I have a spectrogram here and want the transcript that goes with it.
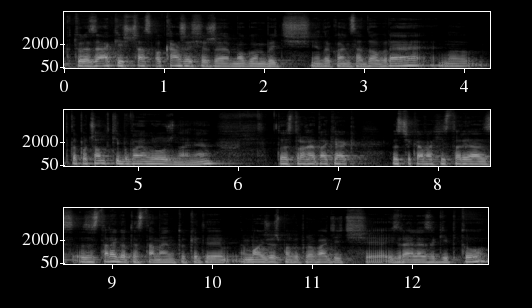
które za jakiś czas okaże się, że mogą być nie do końca dobre, no, te początki bywają różne, nie? To jest trochę tak jak, to jest ciekawa historia z, ze Starego Testamentu, kiedy Mojżesz ma wyprowadzić Izraela z Egiptu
